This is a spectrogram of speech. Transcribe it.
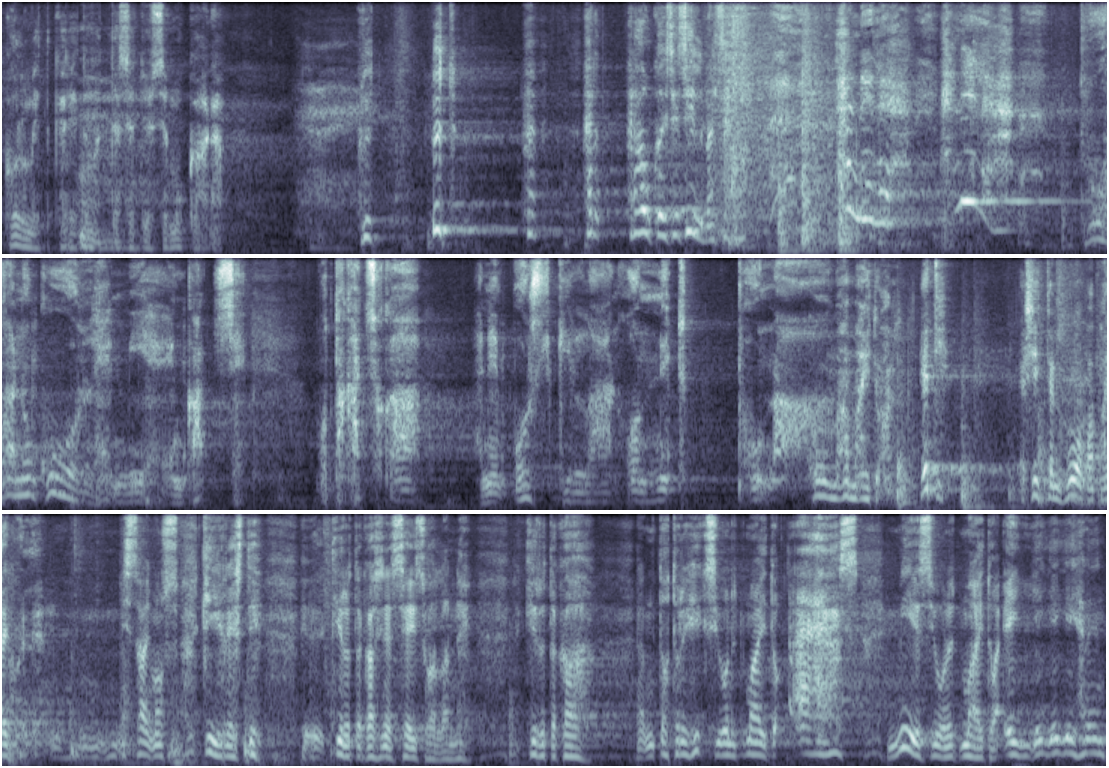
kolmet kädet ovat tässä työssä mukana. Nyt, nyt! Hän, hän aukaisi silmänsä. Hän elää! Hän elää! Tuohan on kuolleen miehen katse. Mutta katsokaa, hänen poskillaan on nyt punaa. Kuumaa maitoa. Heti. Ja sitten huopa paikoilleen. Miss Simons, kiireesti. Kirjoittakaa sinne seisoallanne. Kirjoittakaa. Tohtori Hicks juo nyt maito. Ääs! Mies juo nyt maitoa. Ei, ei, ei, ei. Hänen,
